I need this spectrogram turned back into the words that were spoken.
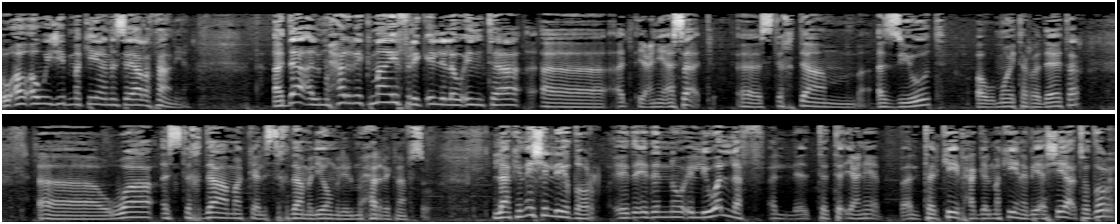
أو أو يجيب ماكينة من سيارة ثانية. أداء المحرك ما يفرق إلا لو أنت آه، يعني أسأت آه، استخدام الزيوت أو مويه الراديتر آه، واستخدامك الاستخدام اليومي للمحرك نفسه. لكن إيش اللي يضر؟ إذا إذا إنه اللي ولف يعني التركيب حق الماكينة بأشياء تضر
